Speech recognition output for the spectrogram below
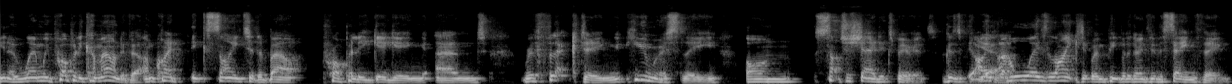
you know, when we properly come out of it, I'm quite excited about properly gigging and reflecting humorously on such a shared experience because I, Yeah. I've always liked it when people are going through the same thing.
